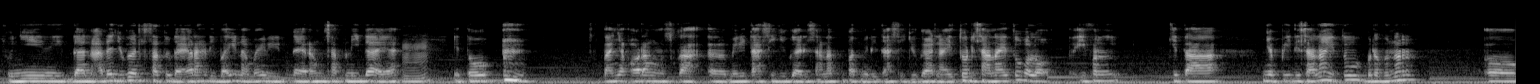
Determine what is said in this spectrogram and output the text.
sunyi dan ada juga di satu daerah di Bali namanya di daerah Nusa Penida ya Mhm. itu banyak orang yang suka uh, meditasi juga di sana tempat meditasi juga. Nah itu di sana itu kalau even kita nyepi di sana itu benar-benar uh,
